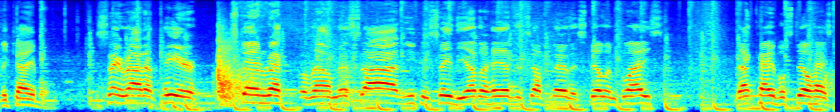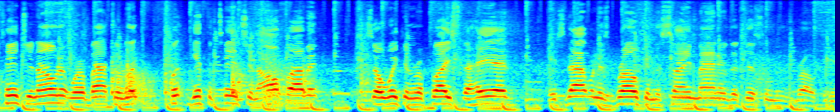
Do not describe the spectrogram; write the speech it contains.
the cable. You see right up here, stand right around this side, you can see the other head that's up there that's still in place. That cable still has tension on it. We're about to let, put, get the tension off of it so we can replace the head, which that one is broken the same manner that this one is broken.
